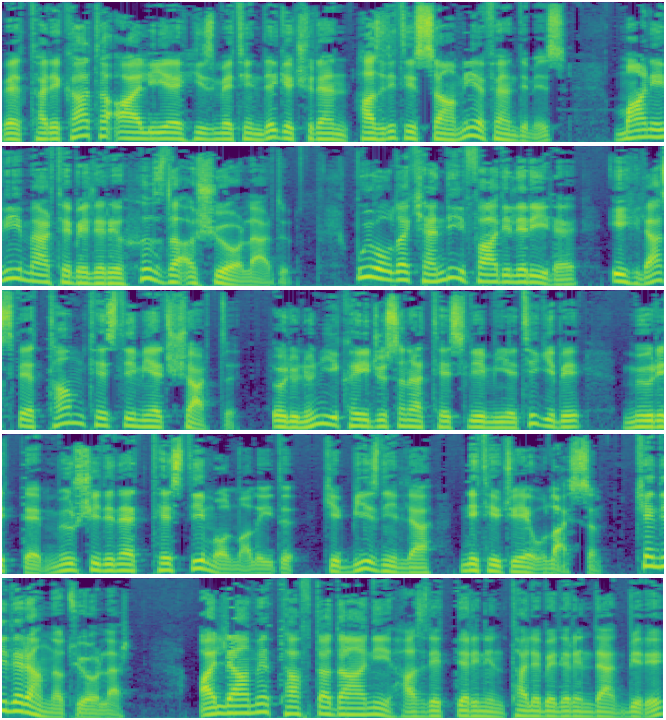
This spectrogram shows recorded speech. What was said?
ve tarikat-ı aliye hizmetinde geçiren Hazreti Sami Efendimiz, manevi mertebeleri hızla aşıyorlardı. Bu yolda kendi ifadeleriyle ihlas ve tam teslimiyet şarttı. Ölünün yıkayıcısına teslimiyeti gibi mürit de mürşidine teslim olmalıydı ki biznillah neticeye ulaşsın. Kendileri anlatıyorlar. Allame Taftadani Hazretlerinin talebelerinden biri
